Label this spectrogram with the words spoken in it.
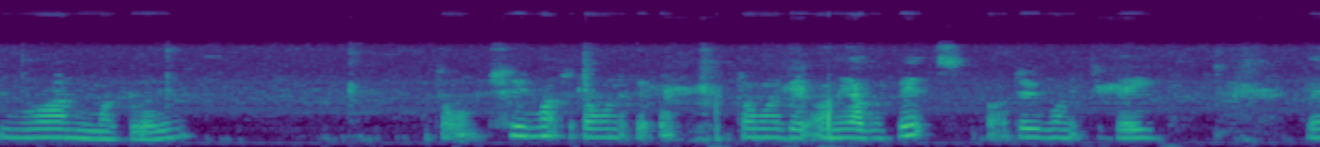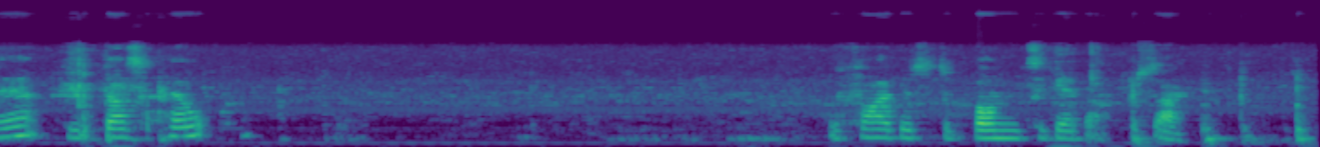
to run my glue don't want too much. I don't want to get don't want to get on the other bits, but I do want it to be there. It does help the fibres to bond together. So I'm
